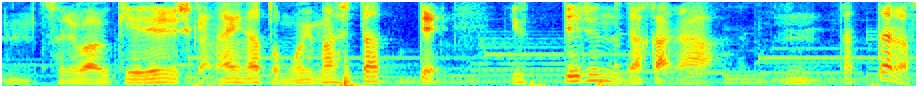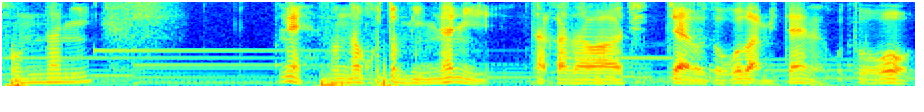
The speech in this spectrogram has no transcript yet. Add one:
うん、それは受け入れるしかないなと思いましたって言ってるんだから、うん、だったらそんなに、ね、そんなことみんなに高田はちっちゃい男だみたいなことを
